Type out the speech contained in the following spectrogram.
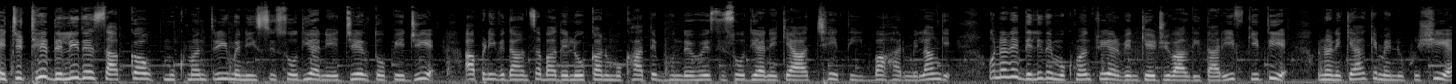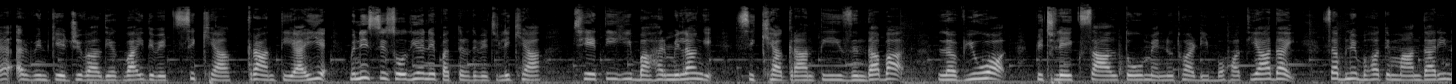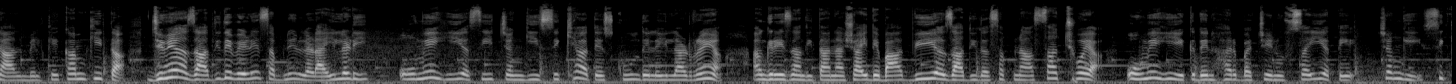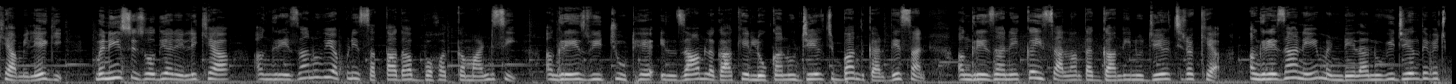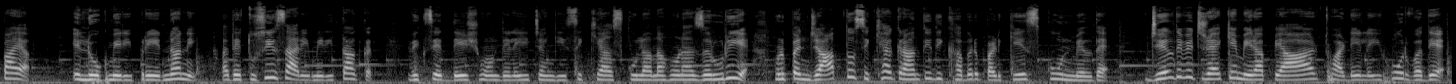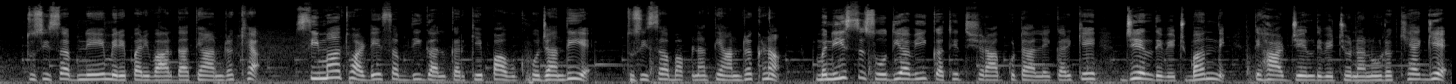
ਇਹ ਚਿੱਠੀ ਦਿੱਲੀ ਦੇ ਸਾਬਕਾ ਉਪ ਮੁੱਖ ਮੰਤਰੀ ਮਨੀਸ਼ ਸਿਸੋਦੀਆ ਨੇ ਜੇਲ੍ਹ ਤੋਂ ਭੇਜੀ ਹੈ। ਆਪਣੀ ਵਿਧਾਨ ਸਭਾ ਦੇ ਲੋਕਾਂ ਨੂੰ ਮੁਖਾਤਿਬ ਹੁੰਦੇ ਹੋਏ ਸਿਸੋਦੀਆ ਨੇ ਕਿਹਾ, ਛੇਤੀ ਬਾਹਰ ਮਿਲਾਂਗੇ। ਉਹਨਾਂ ਨੇ ਦਿੱਲੀ ਦੇ ਮੁੱਖ ਮੰਤਰੀ ਅਰਵਿੰਦ ਕੇਜਰੀਵਾਲ ਦੀ ਤਾਰੀਫ ਕੀਤੀ ਹੈ। ਉਹਨਾਂ ਨੇ ਕਿਹਾ ਕਿ ਮੈਨੂੰ ਖੁਸ਼ੀ ਹੈ, ਅਰਵਿੰਦ ਕੇਜਰੀਵਾਲ ਦੀ ਅਗਵਾਈ ਦੇ ਵਿੱਚ ਸਿੱਖਿਆ ਕ੍ਰਾਂਤੀ ਆਈ ਹੈ। ਮਨੀਸ਼ ਸਿਸੋਦੀਆ ਨੇ ਪੱਤਰ ਦੇ ਵਿੱਚ ਲਿਖਿਆ, ਛੇਤੀ ਹੀ ਬਾਹਰ ਮਿਲਾਂਗੇ। ਸਿੱਖਿਆ ਕ੍ਰਾਂਤੀ ਜ਼ਿੰਦਾਬਾਦ। ਲਵ ਯੂ ਆਲ ਪਿਛਲੇ 1 ਸਾਲ ਤੋਂ ਮੈਨੂੰ ਤੁਹਾਡੀ ਬਹੁਤ ਯਾਦ ਆਈ। ਸਭ ਨੇ ਬਹੁਤ ਇਮਾਨਦਾਰੀ ਨਾਲ ਮਿਲ ਕੇ ਕੰਮ ਕੀਤਾ। ਜਿਵੇਂ ਆਜ਼ਾਦੀ ਦੇ ਵੇਲੇ ਸਭ ਨੇ ਲੜਾਈ ਲੜੀ ਉਵੇਂ ਹੀ ਅਸੀਂ ਚੰਗੀ ਸਿੱਖਿਆ ਅਤੇ ਸਕੂਲ ਦੇ ਲਈ ਲੜ ਰਹੇ ਹਾਂ। ਅੰਗਰੇਜ਼ਾਂ ਦੀ ਤਾਨਾਸ਼ਾਹੀ ਦੇ ਬਾਅਦ ਵੀ ਆਜ਼ਾਦੀ ਦਾ ਸੁਪਨਾ ਸੱਚ ਹੋਇਆ। ਉਵੇਂ ਹੀ ਇੱਕ ਦਿਨ ਹਰ ਬੱਚੇ ਨੂੰ ਸਹੀ ਅਤੇ ਚੰਗੀ ਸਿੱਖਿਆ ਮਿਲੇਗੀ। ਮਨੀਸ਼ ਸਿਸੋਦੀਆ ਨੇ ਲਿਖਿਆ, ਅੰਗਰੇਜ਼ਾਂ ਨੂੰ ਵੀ ਆਪਣੀ ਸੱਤਾ ਦਾ ਬਹੁਤ ਕਮਾਂਡ ਸੀ। ਅੰਗਰੇਜ਼ ਵੀ ਝੂਠੇ ਇਲਜ਼ਾਮ ਲਗਾ ਕੇ ਲੋਕਾਂ ਨੂੰ ਜੇਲ੍ਹ 'ਚ ਬੰਦ ਕਰਦੇ ਸਨ। ਅੰਗਰੇਜ਼ਾਂ ਨੇ ਕਈ ਸਾਲਾਂ ਤੱਕ ਗਾਂਧੀ ਨੂੰ ਜੇਲ੍ਹ 'ਚ ਰੱਖਿਆ। ਅੰਗਰੇਜ਼ਾਂ ਨੇ ਮੰਡੇਲਾ ਨੂੰ ਵੀ ਜੇਲ੍ਹ ਦੇ ਵਿੱਚ ਪਾਇਆ। ਇਹ ਲੋਕ ਮੇਰੀ ਪ੍ਰੇਰਣਾ ਨੇ ਅਤੇ ਤੁਸੀਂ ਸਾਰੇ ਮੇਰੀ ਤਾਕਤ। ਵਿਕਸਿਤ ਦੇਸ਼ ਹੋਣ ਦੇ ਲਈ ਚੰਗੀ ਸਿੱਖਿਆ ਸਕੂਲਾਂ ਦਾ ਹੋਣਾ ਜ਼ਰੂਰੀ ਹੈ। ਹੁਣ ਪੰਜਾਬ ਤੋਂ ਸਿੱਖਿਆ ਕ੍ਰਾਂਤੀ ਦੀ ਖਬਰ ਪੜ੍ਹ ਕੇ ਸਕੂਨ ਮਿਲਦਾ ਹੈ। ਜੇਲ੍ਹ ਦੇ ਵਿੱਚ ਰਹਿ ਕੇ ਮੇਰਾ ਪਿਆਰ ਤੁਹਾਡੇ ਲਈ ਹੋਰ ਵਧਿਆ ਤੁਸੀਂ ਸਭ ਨੇ ਮੇਰੇ ਪਰਿਵਾਰ ਦਾ ਧਿਆਨ ਰੱਖਿਆ। ਸੀਮਾ ਤੁਹਾਡੇ ਸਭ ਦੀ ਗੱਲ ਕਰਕੇ ਭਾਵੁਕ ਹੋ ਜਾਂਦੀ ਹੈ। ਤੁਸੀਂ ਸਭ ਆਪਣਾ ਧਿਆਨ ਰੱਖਣਾ। ਮਨੀਸ਼ ਸਿਸੋਦੀਆ ਵੀ ਕਥਿਤ ਸ਼ਰਾਬ ਘੁਟਾਲੇ ਕਰਕੇ ਜੇਲ੍ਹ ਦੇ ਵਿੱਚ ਬੰਦ ਨੇ। ਤਿਹਾੜ ਜੇਲ੍ਹ ਦੇ ਵਿੱਚ ਉਹਨਾਂ ਨੂੰ ਰੱਖਿਆ ਗਿਆ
